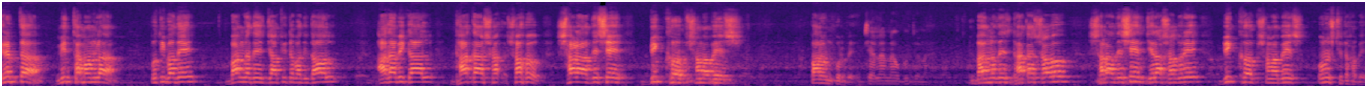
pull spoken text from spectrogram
গ্রেপ্তার, মিথ্যা মামলা প্রতিবাদে বাংলাদেশ জাতীয়তাবাদী দল আগামীকাল ঢাকা সহ সারা দেশে বিক্ষোভ সমাবেশ পালন করবে। জেলা না উপজেলা? বাংলাদেশ ঢাকা সহ সারা দেশের জেলা সদরে বিক্ষোভ সমাবেশ অনুষ্ঠিত হবে।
